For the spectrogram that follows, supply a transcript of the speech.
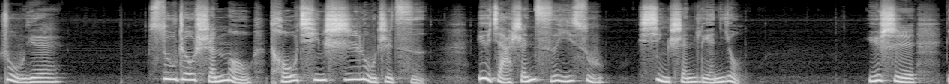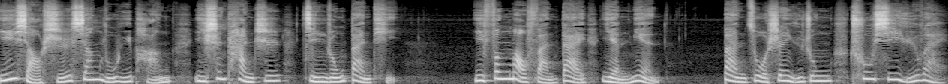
祝曰。苏州沈某投亲失路至此，欲假神祠一宿，幸神怜佑。于是以小石香炉于旁，以身探之，仅容半体，以风帽反戴掩面，半坐身于中，出息于外，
